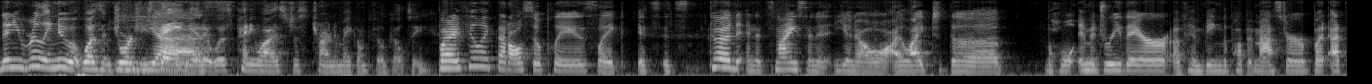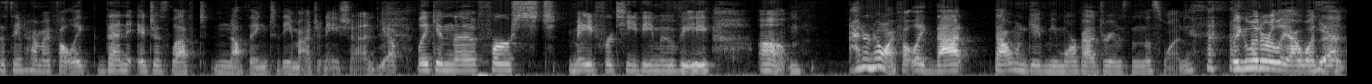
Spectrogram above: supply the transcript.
Then you really knew it wasn't Georgie saying it. It was Pennywise just trying to make him feel guilty. but I feel like that also plays like it's it's good and it's nice and it you know I liked the the whole imagery there of him being the puppet master but at the same time I felt like then it just left nothing to the imagination. Yep. Like in the first made for TV movie um I don't know, I felt like that that one gave me more bad dreams than this one. Like literally I wasn't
